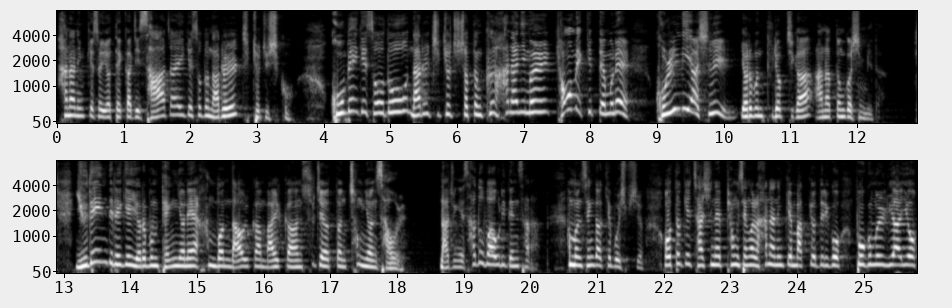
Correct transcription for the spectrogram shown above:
하나님께서 여태까지 사자에게서도 나를 지켜주시고 곰에게서도 나를 지켜주셨던 그 하나님을 경험했기 때문에 골리앗이 여러분 두렵지가 않았던 것입니다. 유대인들에게 여러분 100년에 한 번 나올까 말까 한 수제였던 청년 사울. 나중에 사도 바울이 된 사람. 한번 생각해 보십시오. 어떻게 자신의 평생을 하나님께 맡겨드리고 복음을 위하여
